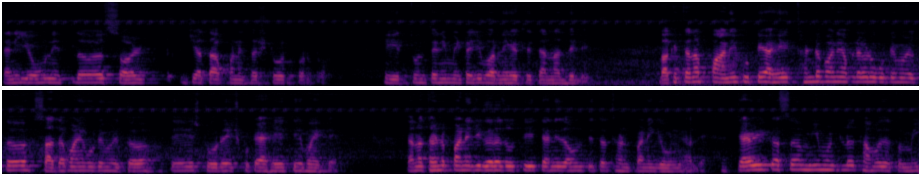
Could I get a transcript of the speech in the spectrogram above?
त्यांनी येऊन इथलं सॉल्ट जे आता आपण इथं स्टोअर करतो हे इथून त्यांनी मिठाची भरणी घेतली त्यांना दिली. बाकी त्यांना पाणी कुठे आहे? थंड पाणी आपल्याकडे कुठे मिळतं? साधं पाणी कुठे मिळतं? ते स्टोरेज कुठे आहे ते माहिती आहे. त्यांना थंड पाण्याची गरज होती त्यांनी जाऊन तिथं थंड पाणी घेऊन आले. त्यावेळी कसं मी म्हटलं थांबत येतो मी.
